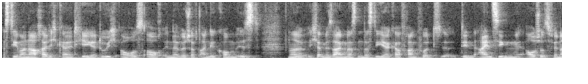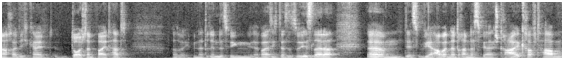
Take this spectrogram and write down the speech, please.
das Thema Nachhaltigkeit hier ja durchaus auch in der Wirtschaft angekommen ist. Ne, ich habe mir sagen lassen, dass die IHK Frankfurt äh, den einzigen Ausschuss für Nachhaltigkeit deutschlandweit hat. Also ich bin da drin, deswegen äh, weiß ich, dass es so ist leider. Ähm, wir arbeiten daran, dass wir Strahlkraft haben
